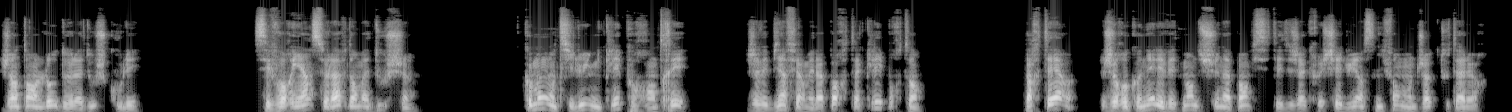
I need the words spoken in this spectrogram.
j'entends l'eau de la douche couler. Ces vauriens se lavent dans ma douche. Comment ont-ils eu une clé pour rentrer? J'avais bien fermé la porte à clé pourtant. Par terre, je reconnais les vêtements du chenapan qui s'était déjà cru chez lui en sniffant mon jock tout à l'heure.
